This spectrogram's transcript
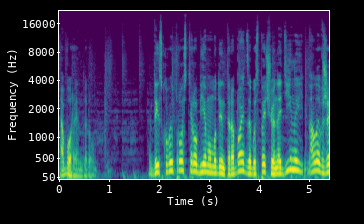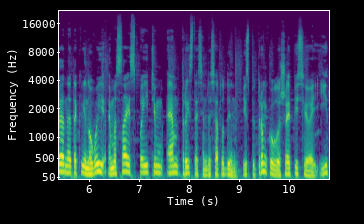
або рендеру. Дисковий простір об'ємом 1 ТБ забезпечує надійний, але вже не такий новий MSI Spatium M371 із підтримкою лише PCIe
